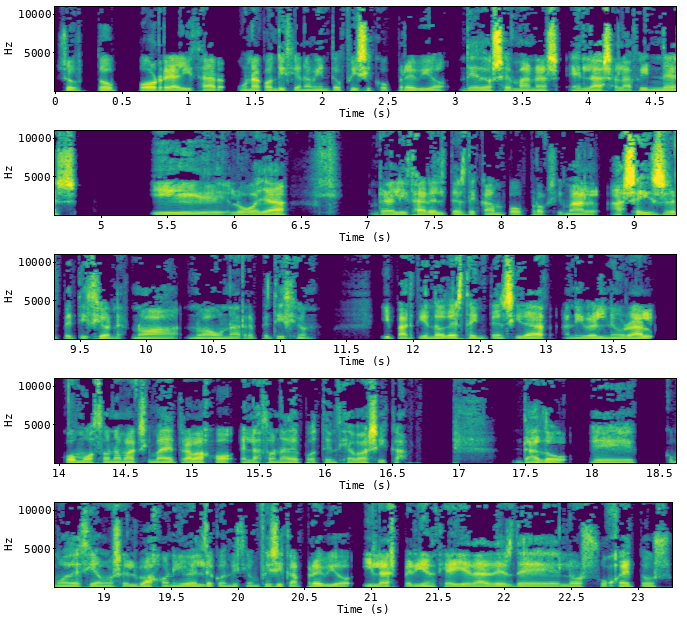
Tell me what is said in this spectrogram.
se optó por realizar un acondicionamiento físico previo de dos semanas en la sala fitness y luego ya realizar el test de campo proximal a seis repeticiones, no a, no a una repetición. Y partiendo de esta intensidad a nivel neural como zona máxima de trabajo en la zona de potencia básica. Dado, eh, como decíamos, el bajo nivel de condición física previo y la experiencia y edades de los sujetos,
